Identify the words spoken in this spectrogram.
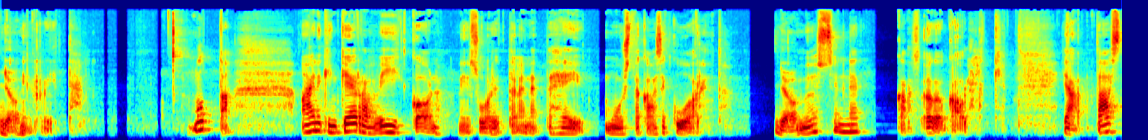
Joo. niin riittää. Mutta ainakin kerran viikkoon niin suosittelen, että hei, muistakaa se kuorinta. joo, Myös sinne kaulallekin. Ja taas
